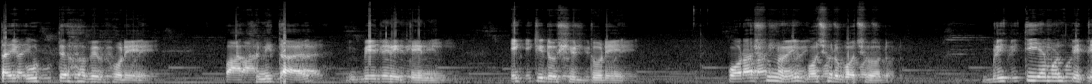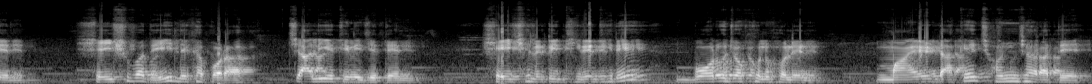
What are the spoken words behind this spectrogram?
তাই উঠতে হবে ভোরে। পাখানি তার বেঁধে নিতেন একটি রশির ডোরে। পড়াশুনোয় বছর বছর। বৃত্তি এমন পেতেন, সেই সুবাদেই লেখাপড়া চালিয়ে তিনি যেতেন। সেই ছেলেটি ধীরে ধীরে বড় যখন হলেন, মায়ের ডাকে ঝঞ্ঝারাতে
